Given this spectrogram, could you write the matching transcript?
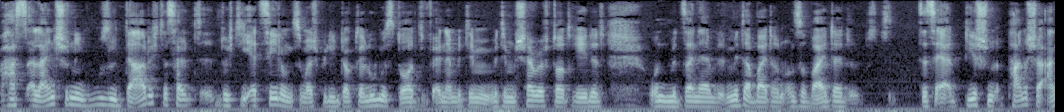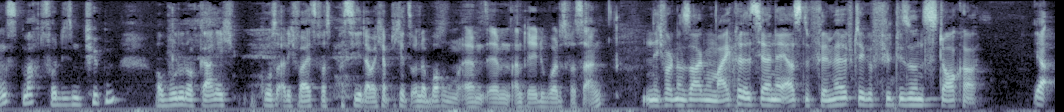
hast allein schon den Grusel dadurch, dass halt äh, durch die Erzählung zum Beispiel die Dr. Loomis dort, wenn er mit dem, mit dem Sheriff dort redet und mit seiner Mitarbeiterin und so weiter, dass er dir schon panische Angst macht vor diesem Typen, obwohl du noch gar nicht großartig weißt, was passiert. Aber ich habe dich jetzt unterbrochen, ähm, ähm, André, du wolltest was sagen? Ich wollte nur sagen, Michael ist ja in der ersten Filmhälfte gefühlt wie so ein Stalker. Ja,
